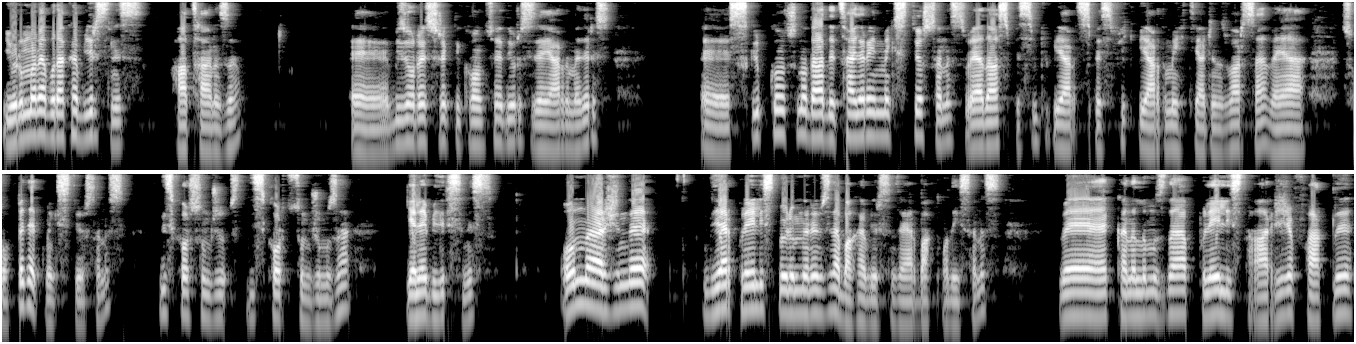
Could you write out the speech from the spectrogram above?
yorumlara bırakabilirsiniz hatanızı. Ee, biz oraya sürekli kontrol ediyoruz. Size yardım ederiz. Ee, script konusunda daha detaylara inmek istiyorsanız veya daha spesifik bir, yar- spesifik bir yardıma ihtiyacınız varsa veya sohbet etmek istiyorsanız Discord, sunucu, Discord sunucumuza gelebilirsiniz. Onun haricinde diğer playlist bölümlerimize de bakabilirsiniz eğer bakmadıysanız. Ve kanalımızda playlist harici farklı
